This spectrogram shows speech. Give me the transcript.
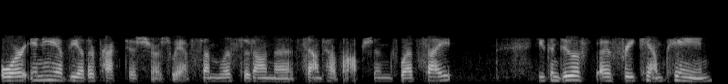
or any of the other practitioners. We have some listed on the Sound Health Options website. You can do a, a free campaign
